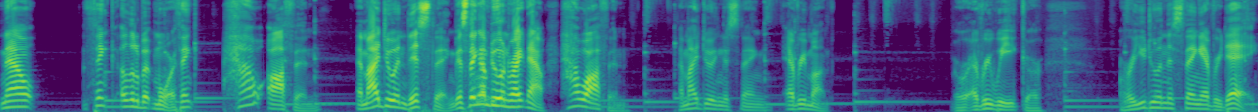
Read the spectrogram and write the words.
Now, think a little bit more. Think how often am I doing this thing? This thing I'm doing right now. How often am I doing this thing every month? Or every week or or are you doing this thing every day?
